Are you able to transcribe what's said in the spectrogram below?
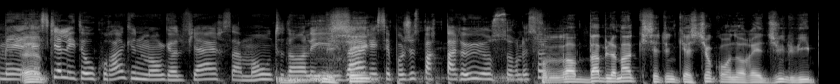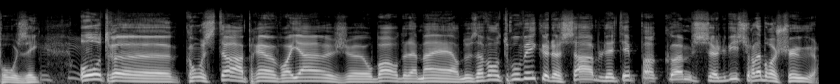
Mais Euh, est-ce qu'elle était au courant qu'une montgolfière, ça monte dans les airs et c'est pas juste par parure sur le sol? Probablement que c'est une question qu'on aurait dû lui poser. Autre euh, constat après un voyage au bord de la mer, nous avons trouvé que le sable n'était pas comme celui sur la brochure.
